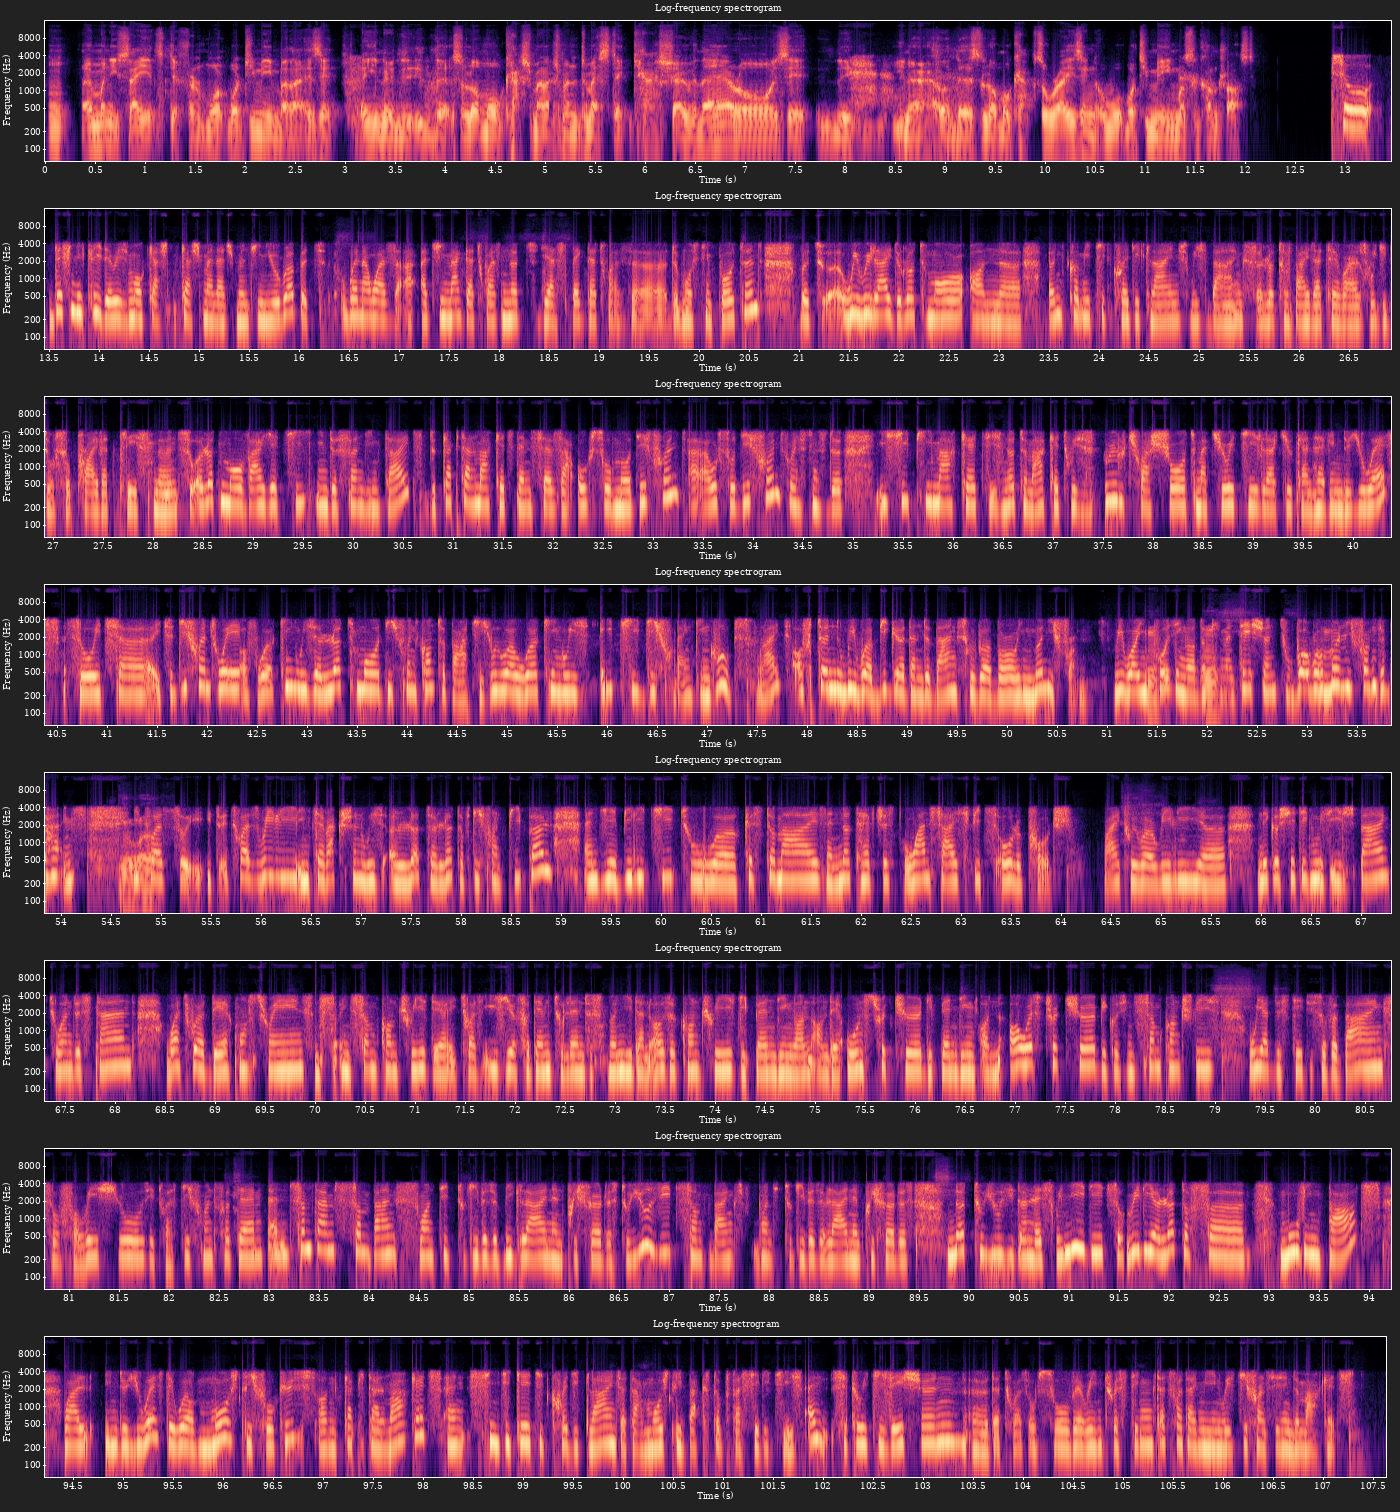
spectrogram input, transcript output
Mm. And when you say it's different, what what do you mean by that? Is it you know there's a lot more cash management, domestic cash over there, or is it the, you know there's a lot more capital raising? What do you mean? What's the contrast? So definitely there is more cash, cash management in Europe, but when I was at GMAC, that was not the aspect that was uh, the most important. But uh, we relied a lot more on uh, uncommitted credit lines with banks, a lot of bilaterals. We did also private placements, so a lot more variety in the funding types. The capital markets themselves are also more different. Are also different. For instance, the ECP market is not a market with ultra short maturities like you can have in the US. So it's a, uh, it's a different way of working with a lot more different counterparties. We were working with 80 different banking groups, right? Often we were bigger than the banks we were borrowing money from. We were hmm. imposing our hmm. documentation to borrow money from the banks. Oh, wow. It was so it, it was really interaction with a lot, a lot of different people, and the ability to uh, customize and not have just one size fits all approach right? We were really uh, negotiating with each bank to understand what were their constraints. In some countries, there, it was easier for them to lend us money than other countries, depending on, on their own structure, depending on our structure, because in some countries, we had the status of a bank, so for ratios, it was different for them. And sometimes some banks wanted to give us a big line and preferred us to use it. Some banks wanted to give us a line and preferred us not to use it unless we need it. So really a lot of uh, moving parts while in the US they were mostly focused on capital markets and syndicated credit lines that are mostly backstop facilities and securitization. Uh, that was also very interesting. That's what I mean with differences in the markets.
